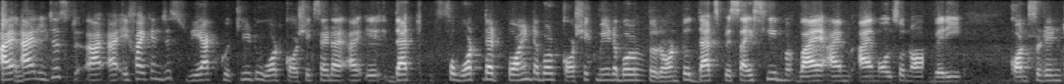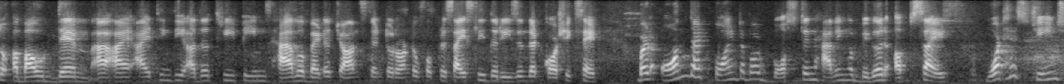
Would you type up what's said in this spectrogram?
I, will just, I, I, if I can just react quickly to what Kaushik said, I, that for what that point about Kaushik made about Toronto, that's precisely why I'm, I'm also not very confident about them. I, I think the other three teams have a better chance than Toronto for precisely the reason that Kaushik said. But on that point about Boston having a bigger upside, what has changed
